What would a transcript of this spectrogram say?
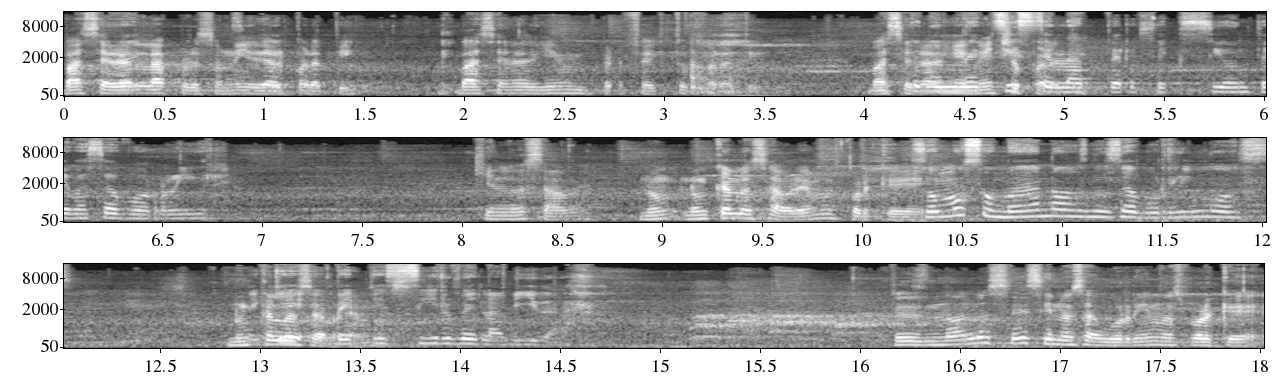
va a ser la persona ideal para ti. Va a ser alguien perfecto para ti. Va a ser Pero no alguien hecho existe para la ti. perfección, te vas a aburrir. ¿Quién lo sabe? Nu- nunca lo sabremos porque Somos humanos, nos aburrimos. nunca ¿De lo qué- ¿De sabremos. qué sirve la vida? Pues no lo sé si nos aburrimos porque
